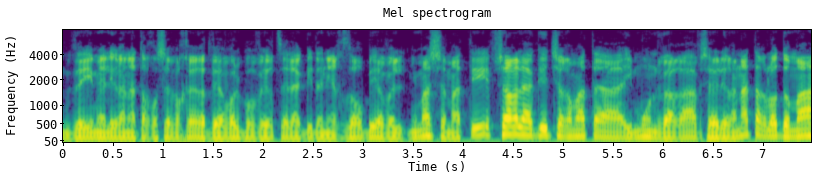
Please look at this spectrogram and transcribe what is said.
ואם אלירן עטר חושב אחרת ויבוא לפה וירצה להגיד אני אחזור בי, אבל ממה ששמעתי, אפשר להגיד שרמת האימון והרעב של אלירן עטר לא דומה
